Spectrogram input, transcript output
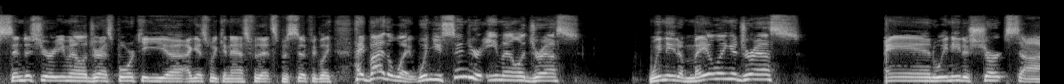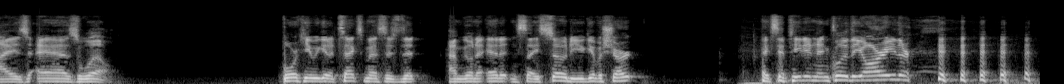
Send us your email address, Borky. Uh, I guess we can ask for that specifically. Hey, by the way, when you send your email address, we need a mailing address and we need a shirt size as well. Borky, we get a text message that I'm going to edit and say, so do you give a shirt? Except he didn't include the R either.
